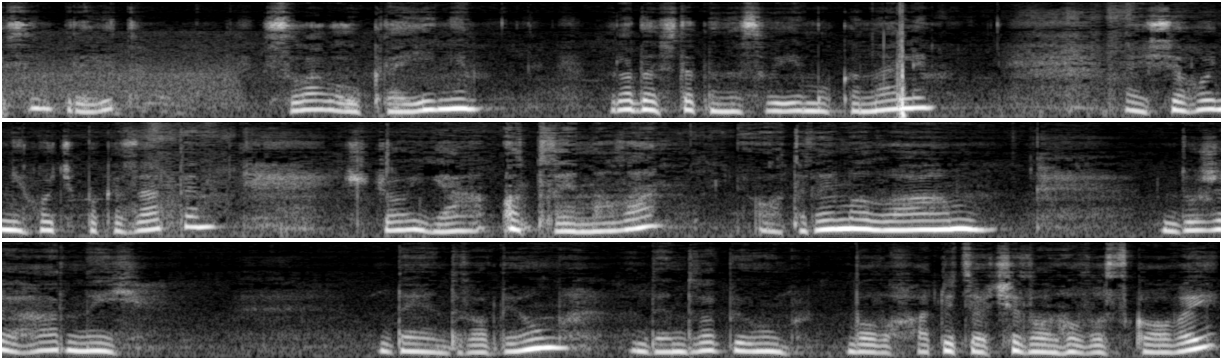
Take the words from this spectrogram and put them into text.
Усім привіт! Слава Україні! Рада стати на своєму каналі. Е, Сьогодні хочу показати, що я отримала. Отримала дуже гарний дендробіум. Дендробіум волохатиця червоноголосковий.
